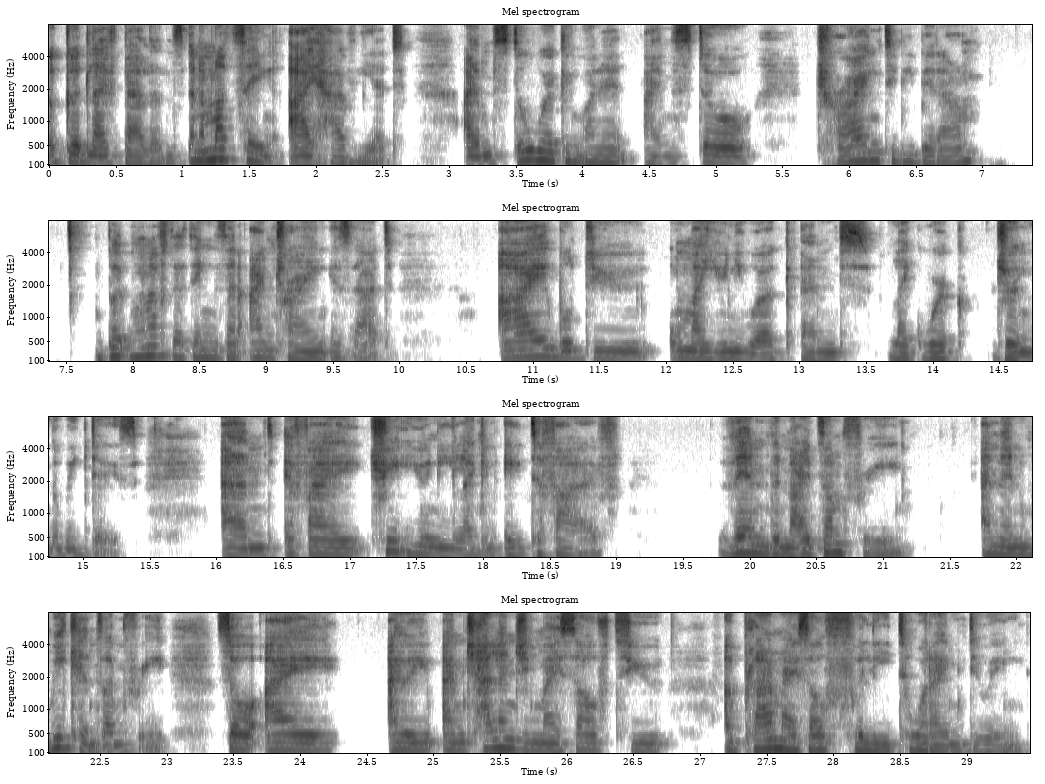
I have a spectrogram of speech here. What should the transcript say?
a good life balance, and I'm not saying I have yet. I'm still working on it. I'm still trying to be better. But one of the things that I'm trying is that I will do all my uni work and like work during the weekdays. And if I treat uni like an eight to five, then the nights I'm free and then weekends I'm free. So I I I'm challenging myself to apply myself fully to what I'm doing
